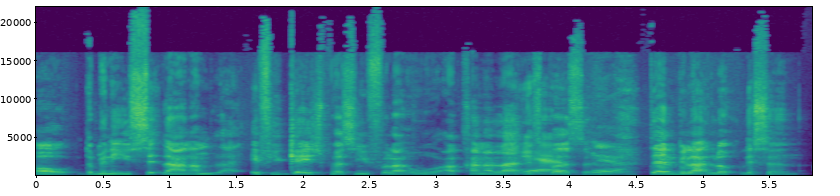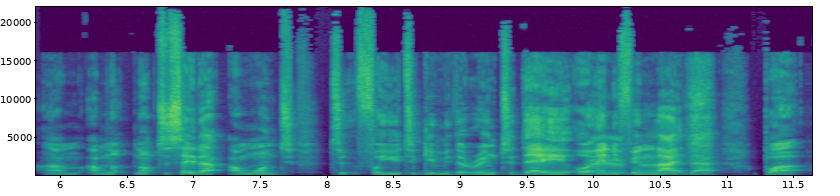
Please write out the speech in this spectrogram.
oh, the minute you sit down, I'm like, if you gauge the person, you feel like, oh, I kind of like Yeah. this person, Yeah. then be like, look, listen, um, I'm not not to say that I want to for you to give me the ring today or Mm. anything like that, but.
